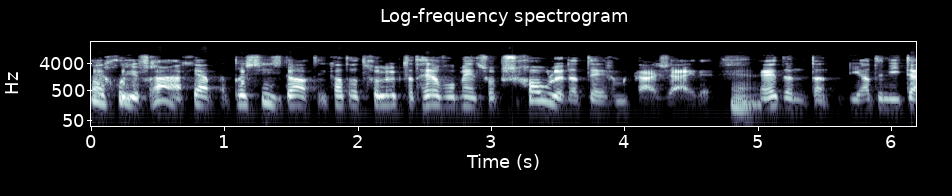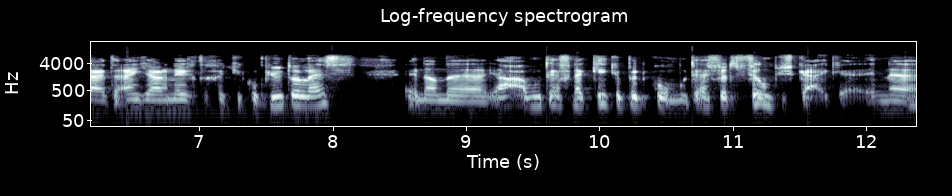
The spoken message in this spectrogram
Nee, goede vraag. Ja, precies dat. Ik had het geluk dat heel veel mensen op scholen dat tegen elkaar zeiden. Ja. dan, dan, die had in die tijd, eind jaren negentig, had je computerles. En dan, uh, ja, we moeten even naar kikker.com, moeten even de filmpjes kijken. En uh,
